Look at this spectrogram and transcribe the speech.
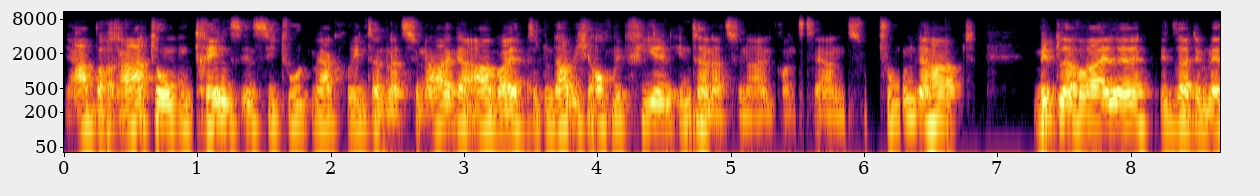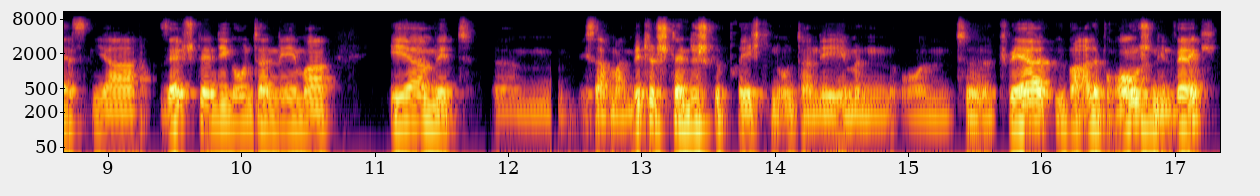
ja, Beratung, Trainingsinstitut Merkur International gearbeitet und da habe ich auch mit vielen internationalen Konzernen zu tun gehabt. Mittlerweile bin seit dem letzten Jahr selbstständiger Unternehmer, eher mit, ähm, ich sag mal, mittelständisch geprägten Unternehmen und äh, quer über alle Branchen hinweg.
